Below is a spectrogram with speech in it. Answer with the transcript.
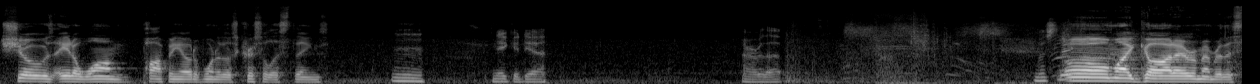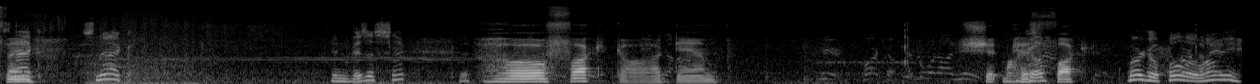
shows Ada Wong popping out of one of those chrysalis things. Hmm. Naked, yeah. I remember that. Oh my god, I remember this thing. snack. Snack. Invisa snack. Oh fuck, god damn. Shit, Marco? piss, fuck. Marco Polo, homie.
